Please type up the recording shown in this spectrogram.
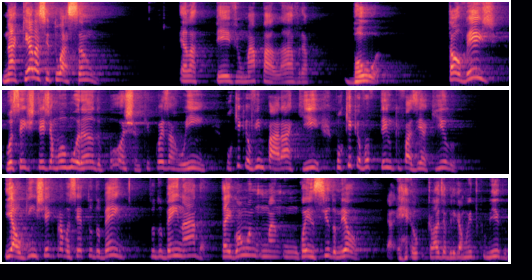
naquela situação, ela teve uma palavra boa. Talvez você esteja murmurando: Poxa, que coisa ruim, por que, que eu vim parar aqui? Por que, que eu vou, tenho que fazer aquilo? E alguém chega para você: Tudo bem? Tudo bem, nada. Está igual um conhecido meu. O Cláudia briga muito comigo,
